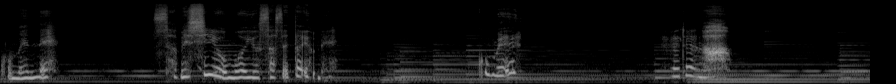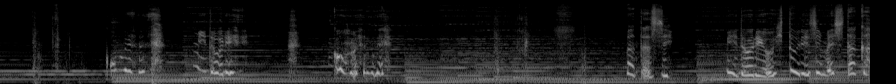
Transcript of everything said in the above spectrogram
ごめんね。寂しい思いをさせたよね。ごめん。エレナ。ごめんね。緑。ごめんね。私緑を独り占めしたかっ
